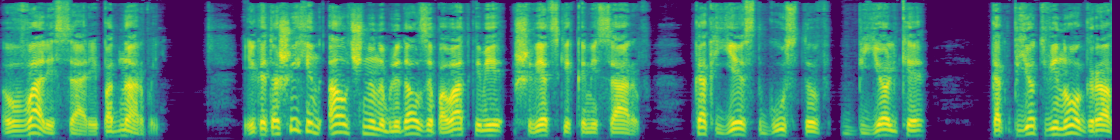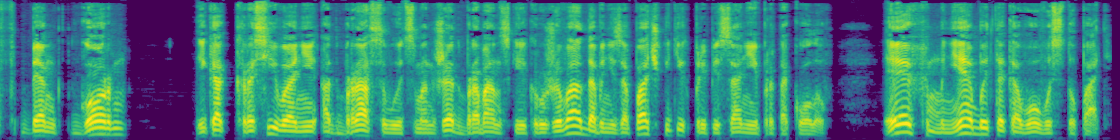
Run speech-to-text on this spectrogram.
в Валисаре под Нарвой. И Каташихин алчно наблюдал за повадками шведских комиссаров, как ест Густав Бьёльке, как пьет вино граф Бенгтгорн, и как красиво они отбрасывают с манжет брабанские кружева, дабы не запачкать их при писании протоколов. Эх, мне бы таково выступать!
